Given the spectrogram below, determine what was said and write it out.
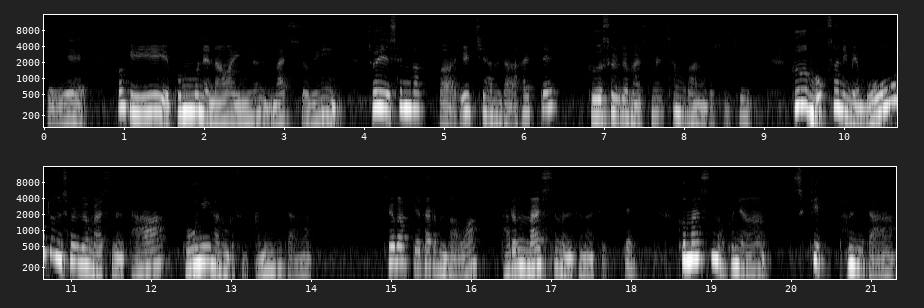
때 거기 본문에 나와 있는 말씀이 저의 생각과 일치한다 할 때 그 설교 말씀을 참고하는 것이지 그 목사님의 모든 설교 말씀을 다 동의하는 것은 아닙니다. 제가 깨달은 바와 다른 말씀을 전하실 때 그 말씀은 그냥 스킵합니다.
